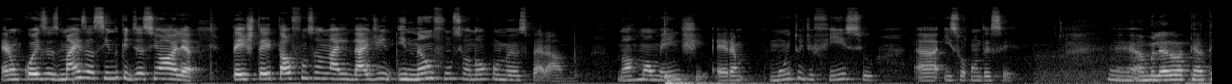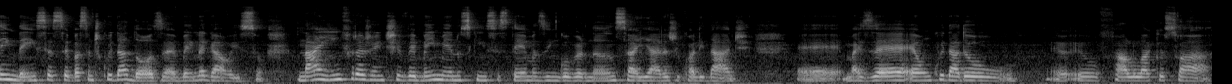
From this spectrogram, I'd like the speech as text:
Eram coisas mais assim do que dizer assim, olha, testei tal funcionalidade e não funcionou como eu esperava. Normalmente era muito difícil uh, isso acontecer. É, a mulher ela tem a tendência a ser bastante cuidadosa, é bem legal isso. Na infra a gente vê bem menos que em sistemas, em governança e áreas de qualidade. É, mas é, é um cuidado, eu, eu, eu, falo lá que eu sou a,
